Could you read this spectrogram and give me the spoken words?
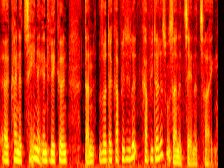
äh, keine Zähne entwickeln, dann wird der Kapital Kapitalismus seine Zähne zeigen.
